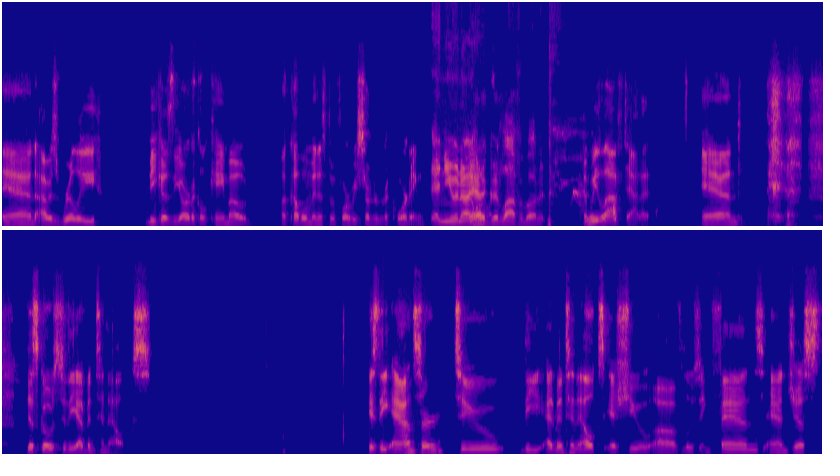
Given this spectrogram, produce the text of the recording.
and I was really because the article came out a couple minutes before we started recording, And you and I had a good laugh about it. and we laughed at it. And this goes to the Edmonton Elks. Is the answer to the Edmonton Elks issue of losing fans and just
